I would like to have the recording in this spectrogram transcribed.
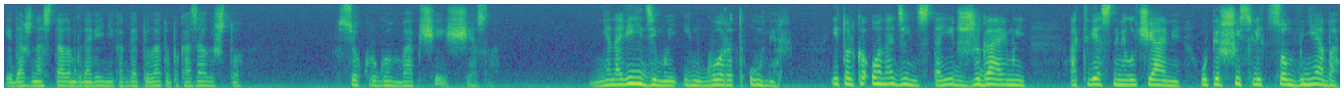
И даже настало мгновение, когда Пилату показалось, что все кругом вообще исчезло. Ненавидимый им город умер, и только он один стоит, сжигаемый отвесными лучами, упершись лицом в небо.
